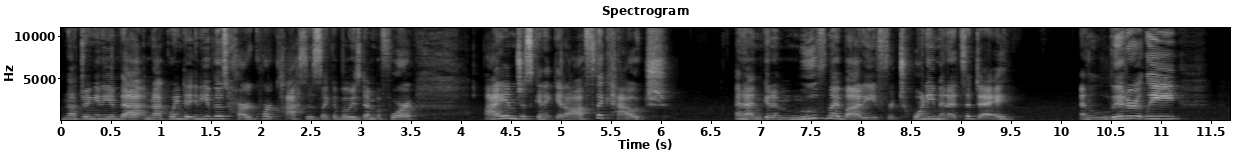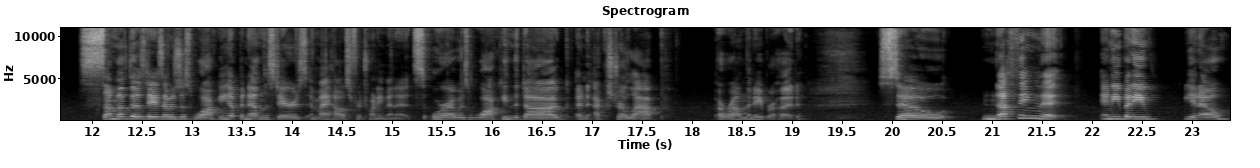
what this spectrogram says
I'm not doing any of that. I'm not going to any of those hardcore classes like I've always done before. I am just going to get off the couch and I'm going to move my body for 20 minutes a day. And literally, some of those days I was just walking up and down the stairs in my house for 20 minutes, or I was walking the dog an extra lap around the neighborhood. So, nothing that anybody, you know,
